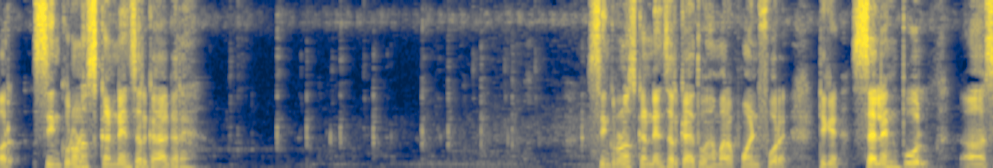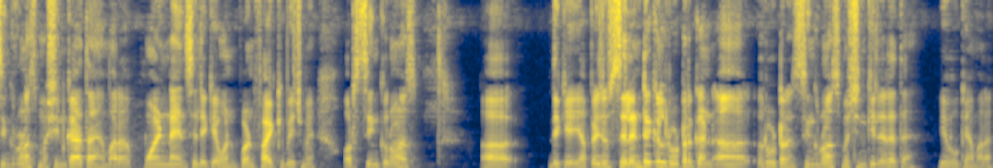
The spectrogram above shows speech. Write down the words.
और सिंक्रोनस कंडेंसर का अगर है? सिंक्रोनस कंडेंसर का है तो हमारा पॉइंट फोर है, ठीक है? सेलेंट पोल सिंक्रोनस मशीन का आता है हमारा पॉइंट नाइन से लेके वन पॉइंट फाइव के बीच में, और सिंक्रोनस देखिए, यहाँ पे जो cylindrical rotor rotor synchronous machine के लिए रहता है, ये हो गया हमारा।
